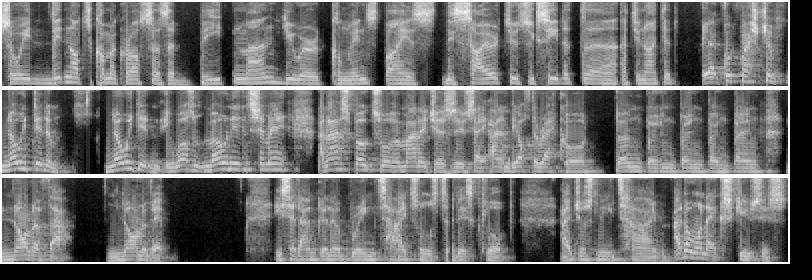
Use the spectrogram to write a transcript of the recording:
So he did not come across as a beaten man. You were convinced by his desire to succeed at uh, at United. Yeah, good question. No, he didn't. No, he didn't. He wasn't moaning to me. And I spoke to other managers who say, Andy, off the record, bang, bang, bang, bang, bang. None of that. None of it. He said, I'm going to bring titles to this club. I just need time. I don't want excuses.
